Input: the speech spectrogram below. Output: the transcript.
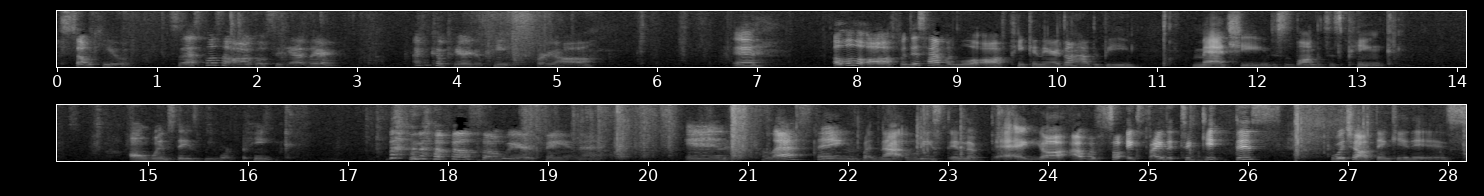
So cute. So that's supposed to all go together. I can compare the pinks for y'all. Eh, a little off, but this have a little off pink in there. It don't have to be matchy, just as long as it's pink. On Wednesdays, we were pink. that felt so weird saying that. And last thing but not least in the bag, y'all, I was so excited to get this. What y'all think it is?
